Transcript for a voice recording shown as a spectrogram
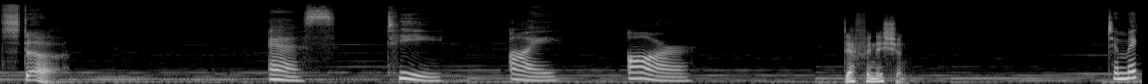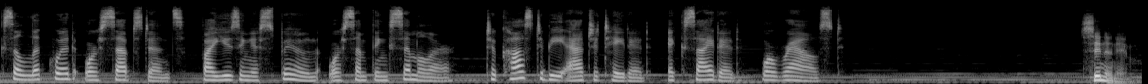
Stir S T I R Definition To mix a liquid or substance by using a spoon or something similar. To cause to be agitated, excited, or roused. Synonym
